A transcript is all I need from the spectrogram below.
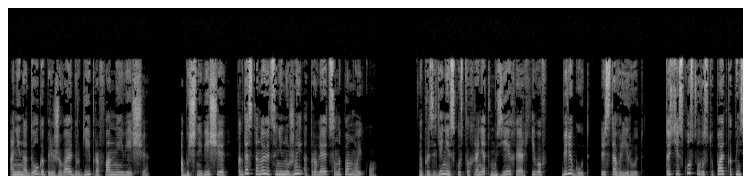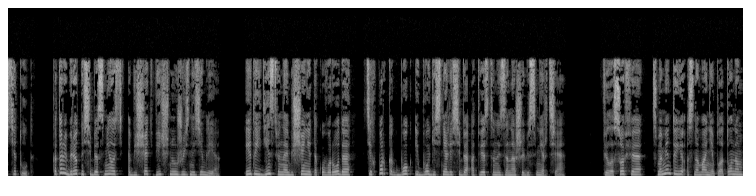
они надолго переживают другие профанные вещи. Обычные вещи, когда становятся не нужны, отправляются на помойку. Но произведения искусства хранят в музеях и архивах, берегут, реставрируют. То есть искусство выступает как институт, который берет на себя смелость обещать вечную жизнь на Земле. И это единственное обещание такого рода с тех пор, как Бог и боги сняли с себя ответственность за наше бессмертие. Философия с момента ее основания Платоном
